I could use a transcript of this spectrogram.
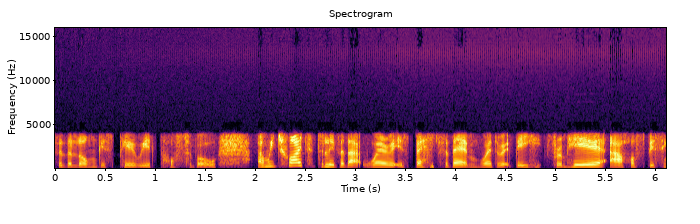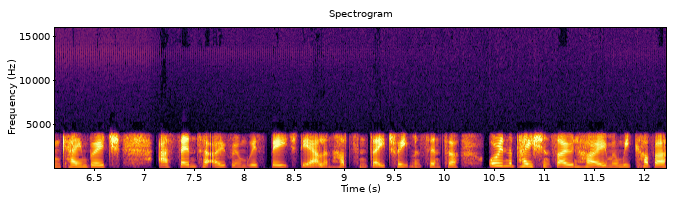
for the longest period possible. And we try to deliver that where it is best for them, whether it be from here, our hospice in Cambridge, our centre over in Wisbech, the Alan Hudson Day Treatment Centre, or in the patient's own home. And we cover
